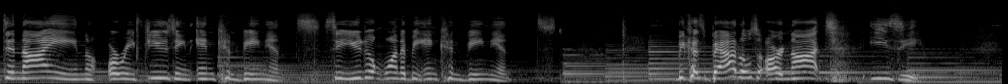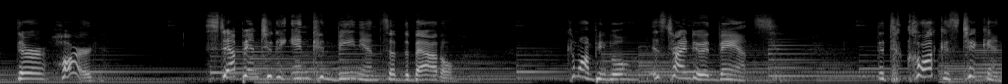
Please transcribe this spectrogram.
denying or refusing inconvenience. See, you don't want to be inconvenienced because battles are not easy, they're hard. Step into the inconvenience of the battle. Come on, people, it's time to advance. The t- clock is ticking.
